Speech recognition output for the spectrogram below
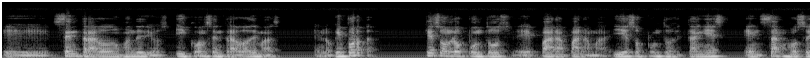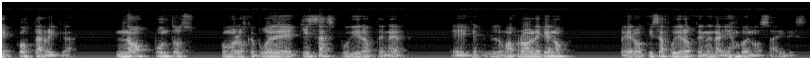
eh, centrado, don Juan de Dios, y concentrado además en lo que importa, que son los puntos eh, para Panamá. Y esos puntos están es en San José, Costa Rica. No puntos como los que puede, quizás pudiera obtener, eh, lo más probable que no, pero quizás pudiera obtener allá en Buenos Aires.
